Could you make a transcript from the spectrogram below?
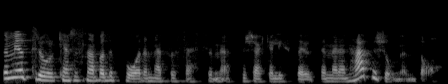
som jag tror kanske snabbade på den här processen med att försöka lista ut det med den här personen då.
